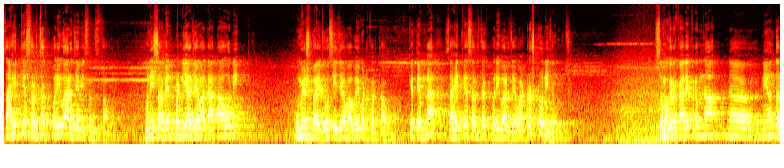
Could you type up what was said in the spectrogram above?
સાહિત્ય સર્જક પરિવાર જેવી સંસ્થાઓ મનીષાબેન પંડ્યા જેવા દાતાઓની, ઉમેશભાઈ જોશી જેવા વહીવટકર્તાઓની કે તેમના સાહિત્ય સર્જક પરિવાર જેવા ટ્રસ્ટોની જરૂર છે. સમગ્ર કાર્યક્રમના ની અંદર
